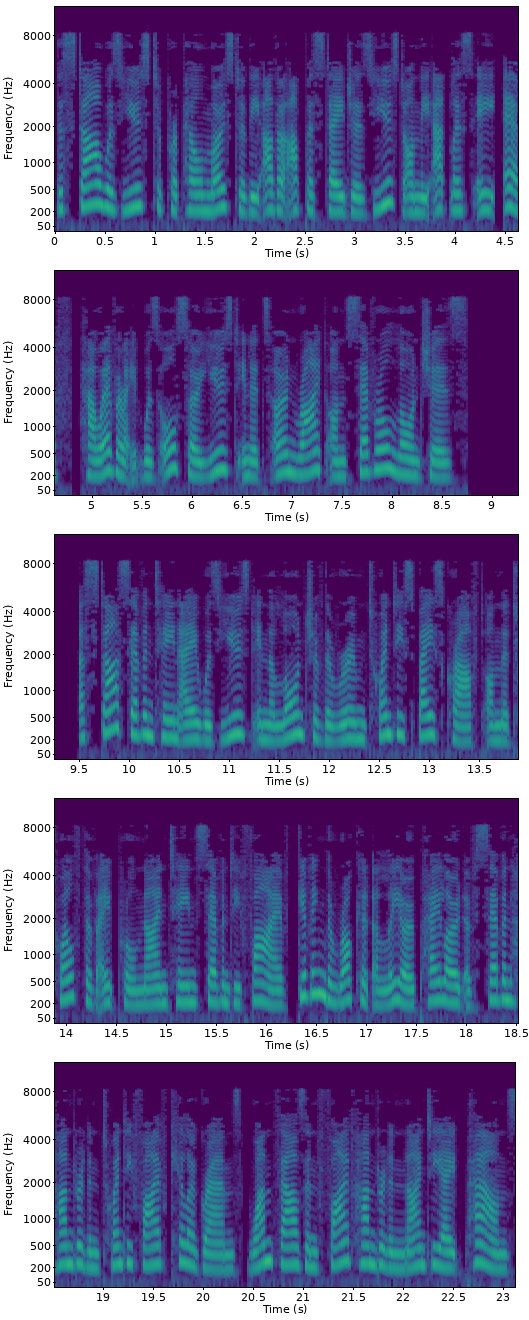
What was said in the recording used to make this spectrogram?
The star was used to propel most of the other upper stages used on the Atlas E, F, however it was also used in its own right on several launches. A Star-17A was used in the launch of the Room-20 spacecraft on 12 April 1975, giving the rocket a LEO payload of 725 kg 1,598 pounds,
